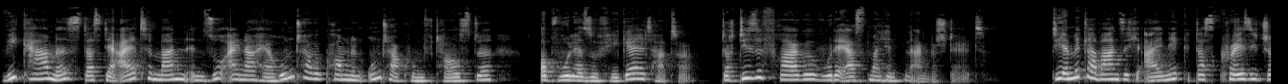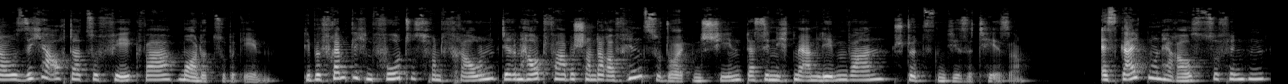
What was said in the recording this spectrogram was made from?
Wie kam es, dass der alte Mann in so einer heruntergekommenen Unterkunft hauste, obwohl er so viel Geld hatte? Doch diese Frage wurde erstmal hinten angestellt. Die Ermittler waren sich einig, dass Crazy Joe sicher auch dazu fähig war, Morde zu begehen. Die befremdlichen Fotos von Frauen, deren Hautfarbe schon darauf hinzudeuten schien, dass sie nicht mehr am Leben waren, stützten diese These. Es galt nun herauszufinden,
